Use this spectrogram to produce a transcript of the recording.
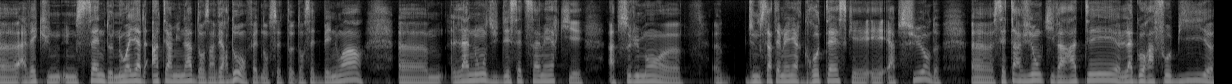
euh, avec une, une scène de noyade interminable dans un verre d'eau, en fait, dans cette, dans cette baignoire. L'annonce du décès de sa mère qui est absolument. Euh, d'une certaine manière grotesque et, absurde, Euh, cet avion qui va rater, l'agoraphobie, euh,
